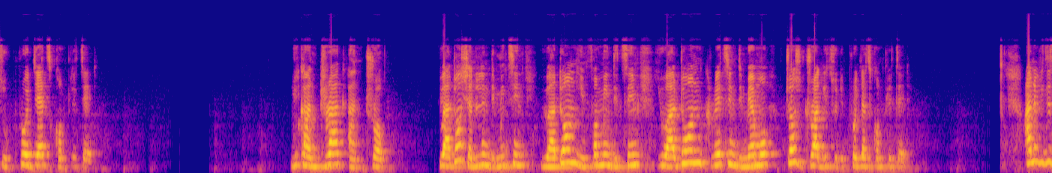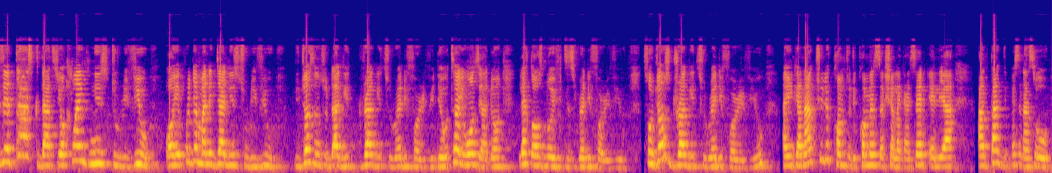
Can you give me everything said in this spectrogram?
to project completed. You can drag and drop you are done scheduling the meeting, you are done informing the team, you are done creating the memo, just drag it to the project completed. And if it is a task that your client needs to review or your project manager needs to review, you just need to drag it, drag it to ready for review. They will tell you once they are done, let us know if it is ready for review. So just drag it to ready for review. And you can actually come to the comment section, like I said earlier, and tag the person and say, oh,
